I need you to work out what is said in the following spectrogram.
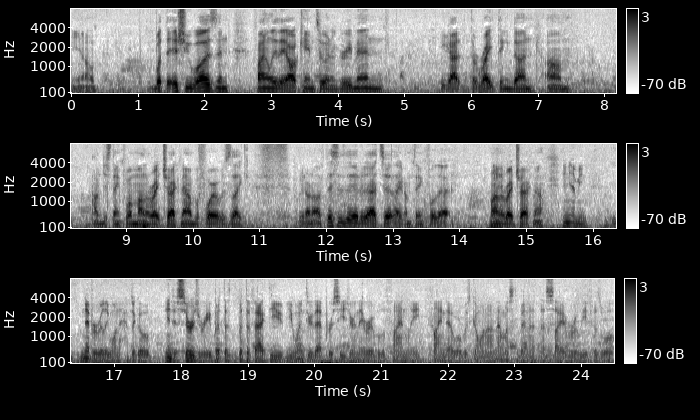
you know what the issue was, and finally they all came to an agreement, and we got the right thing done. Um, I'm just thankful I'm on the right track now. Before it was like, we don't know if this is it or that's it. Like I'm thankful that we're on the right track now. And I mean, never really want to have to go into surgery, but the but the fact that you, you went through that procedure and they were able to finally find out what was going on, that must have been a, a sigh of relief as well.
